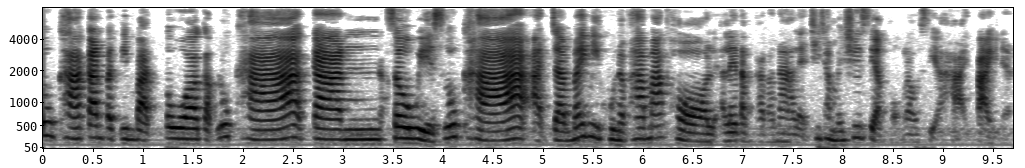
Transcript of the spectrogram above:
ลูกค้าการปฏิบัติตัวกับลูกค้า การ service ลูกค้าอาจจะไม่มีคุณภาพมากพอหรืออะไรต่างๆนานาแหละที่ทำให้ชื่อเสียงของเราเสียหายไปเนี่ย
